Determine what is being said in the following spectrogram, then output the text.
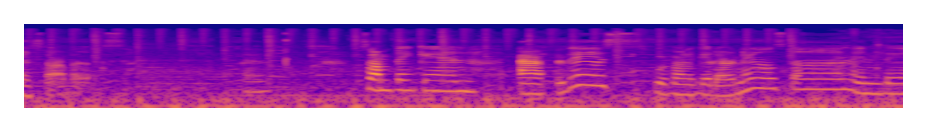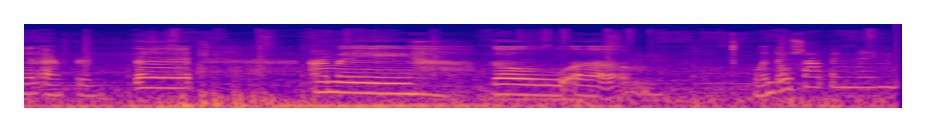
At Starbucks. Okay. So I'm thinking after this, we're gonna get our nails done, and then after that, I may go um, window shopping, maybe.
